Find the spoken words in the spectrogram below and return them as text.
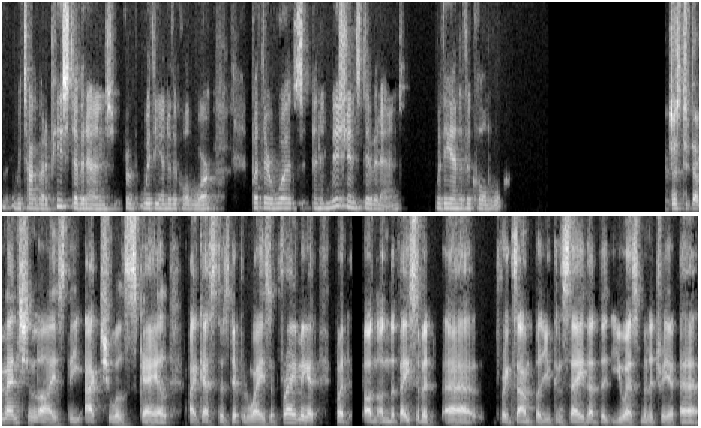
We talk about a peace dividend for, with the end of the Cold War but there was an emissions dividend with the end of the Cold War. Just to dimensionalize the actual scale, I guess there's different ways of framing it, but on, on the face of it, uh, for example, you can say that the US military uh,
